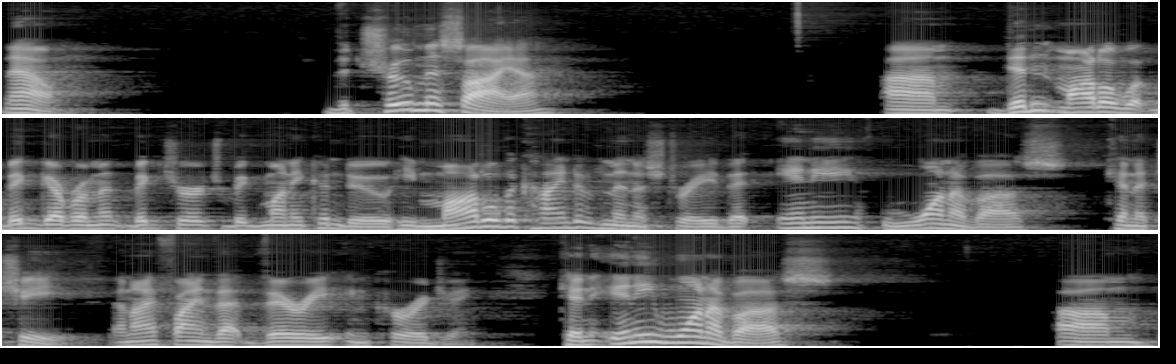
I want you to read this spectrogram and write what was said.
Now, the true Messiah um, didn't model what big government, big church, big money can do. He modeled the kind of ministry that any one of us can achieve. And I find that very encouraging. Can any one of us um,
